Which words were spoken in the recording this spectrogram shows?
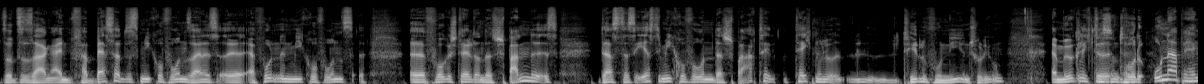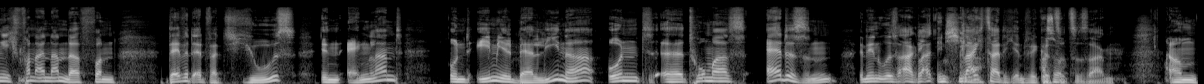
sozusagen, ein verbessertes Mikrofon seines äh, erfundenen Mikrofons äh, vorgestellt. Und das Spannende ist, dass das erste Mikrofon, das Sprachtelefonie, Entschuldigung, ermöglichte, Gesundheit. wurde unabhängig voneinander von David Edward Hughes in England und Emil Berliner und äh, Thomas Edison in den USA gleich, In gleichzeitig entwickelt so. sozusagen. Ähm,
